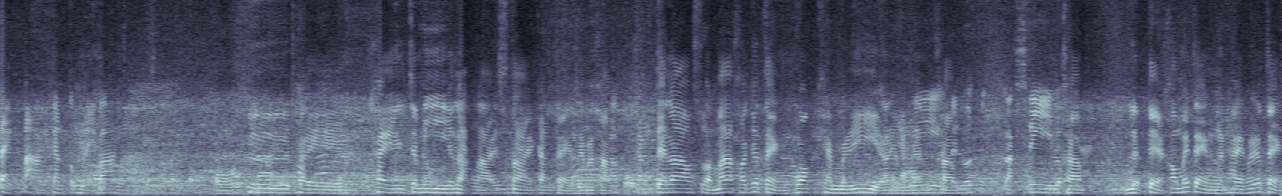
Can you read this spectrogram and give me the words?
แตกต่างกันตรงไหนบ้าง อ๋อคือไทยไทยจะมีหลากหลายสไตล์การแต่งใช่ไหมครับ ครับผม แต่ลาวส่วนมากเขาจะแต่งพวกแคมรี่อะไรอย่างนั้นนี่ครับเป็นรถลักซ์รี่รถครับใหญ่แต่เขาไม่แต่งเหมือนไทยเขาจะแต่ง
